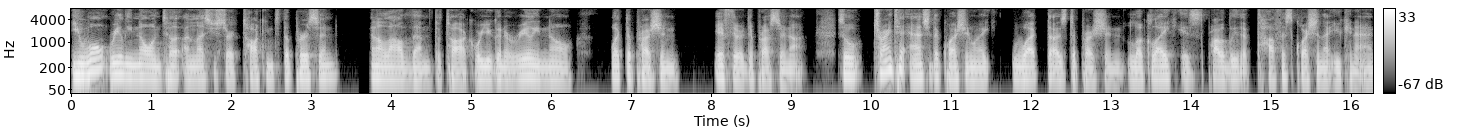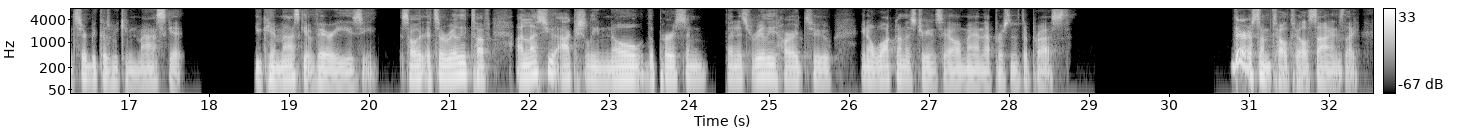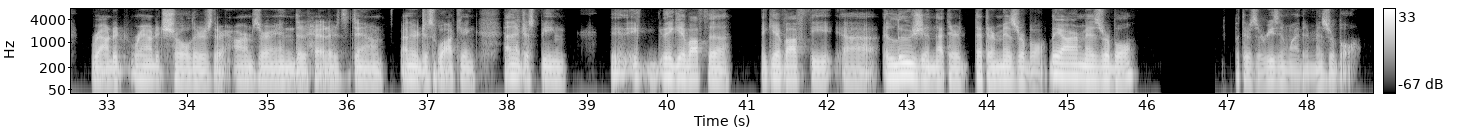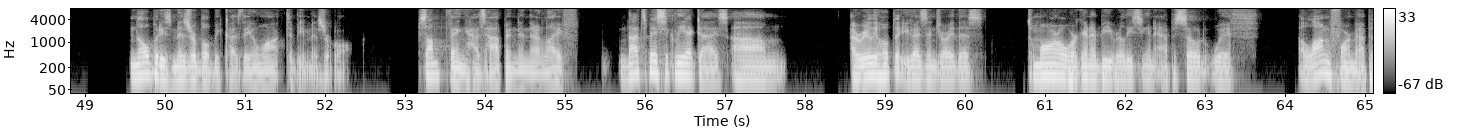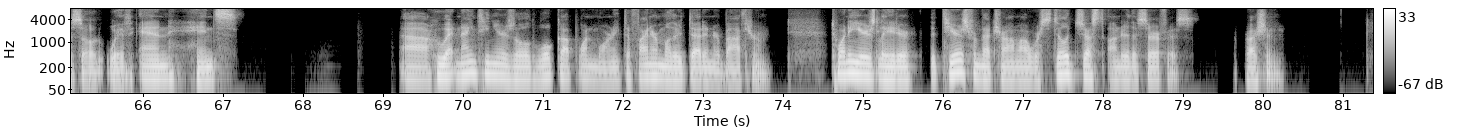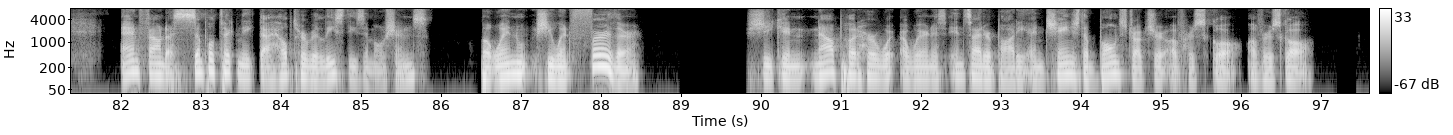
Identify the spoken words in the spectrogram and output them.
you won't really know until unless you start talking to the person and allow them to talk, where you're going to really know what depression, if they're depressed or not. So trying to answer the question like what does depression look like is probably the toughest question that you can answer because we can mask it. You can mask it very easy. So it's a really tough unless you actually know the person then it's really hard to, you know, walk on the street and say, oh man, that person's depressed. There are some telltale signs like rounded, rounded shoulders, their arms are in, their head is down, and they're just walking and they're just being, they, they give off the, they give off the uh, illusion that they're that they're miserable. They are miserable, but there's a reason why they're miserable. Nobody's miserable because they want to be miserable something has happened in their life. That's basically it, guys. Um, I really hope that you guys enjoyed this. Tomorrow, we're going to be releasing an episode with a long form episode with Anne Hintz, uh, who at 19 years old woke up one morning to find her mother dead in her bathroom. 20 years later, the tears from that trauma were still just under the surface depression and found a simple technique that helped her release these emotions. But when she went further, she can now put her awareness inside her body and change the bone structure of her skull of her skull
